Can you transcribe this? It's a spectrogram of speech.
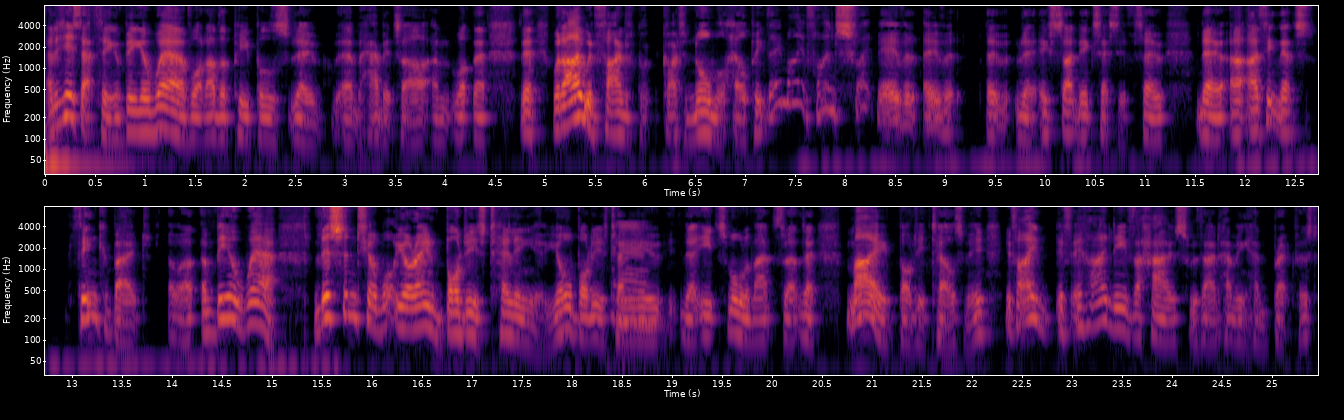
And it is that thing of being aware of what other people's you know, um, habits are and what they're, they're, what I would find quite a normal helping, they might find slightly over over, over slightly excessive. So no, uh, I think that's think about uh, and be aware. Listen to what your own body is telling you. Your body is telling mm. you, know, eat small amounts throughout the day. My body tells me if I if, if I leave the house without having had breakfast,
